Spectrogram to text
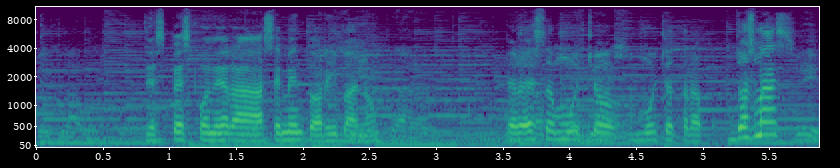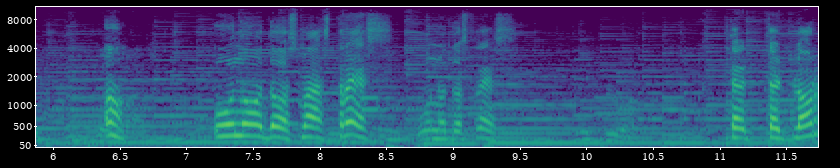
tienes clavos. Después poner a cemento arriba, ¿no? Claro. Pero esto mucho, más. mucho trabajo. ¿Dos más? Sí. Oh. más. Uno, dos más. Tres. Uno, dos, tres. Sí. Third, third floor?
